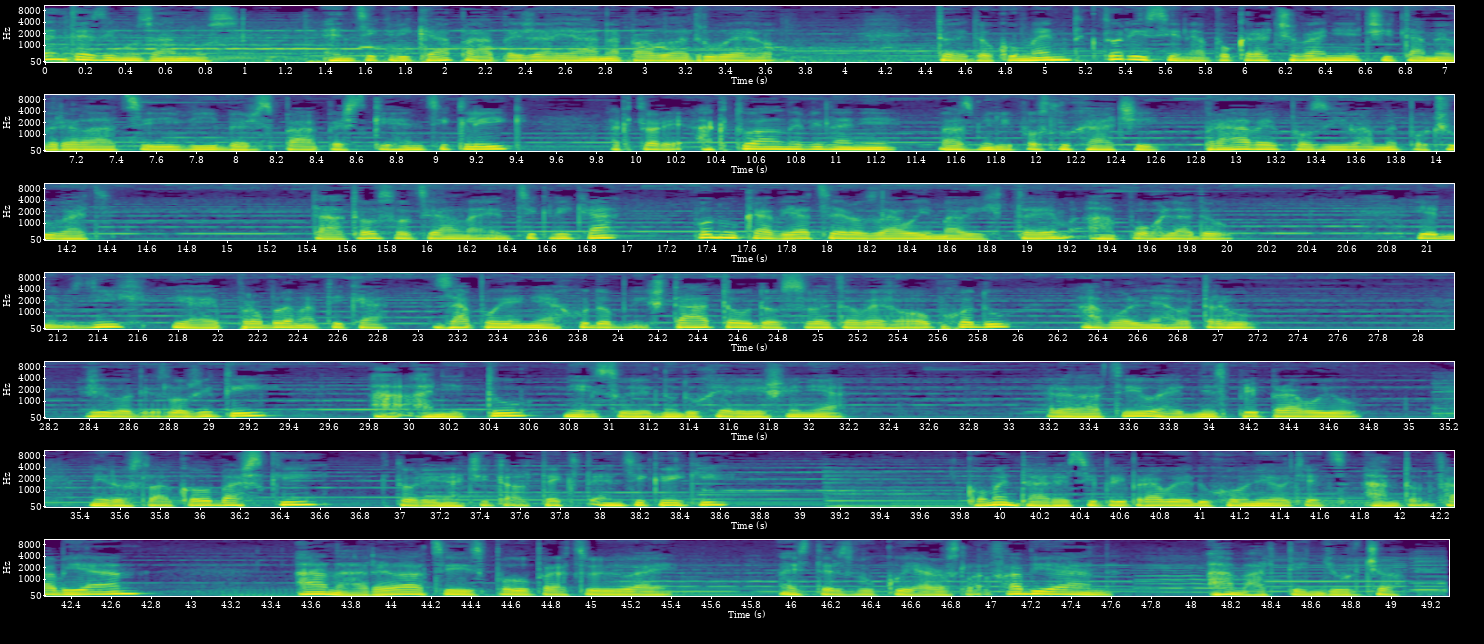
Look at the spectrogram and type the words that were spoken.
Centesimus Annus, encyklika pápeža Jána Pavla II. To je dokument, ktorý si na pokračovanie čítame v relácii Výber z pápežských encyklík a ktoré aktuálne vydanie vás, milí poslucháči, práve pozývame počúvať. Táto sociálna encyklika ponúka viacero zaujímavých tém a pohľadov. Jedným z nich je aj problematika zapojenia chudobných štátov do svetového obchodu a voľného trhu. Život je zložitý a ani tu nie sú jednoduché riešenia. Reláciu aj dnes pripravujú Miroslav Kolbašský, ktorý načítal text encykliky, komentáre si pripravuje duchovný otec Anton Fabián a na relácii spolupracujú aj majster zvuku Jaroslav Fabián a Martin Ďurčo.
